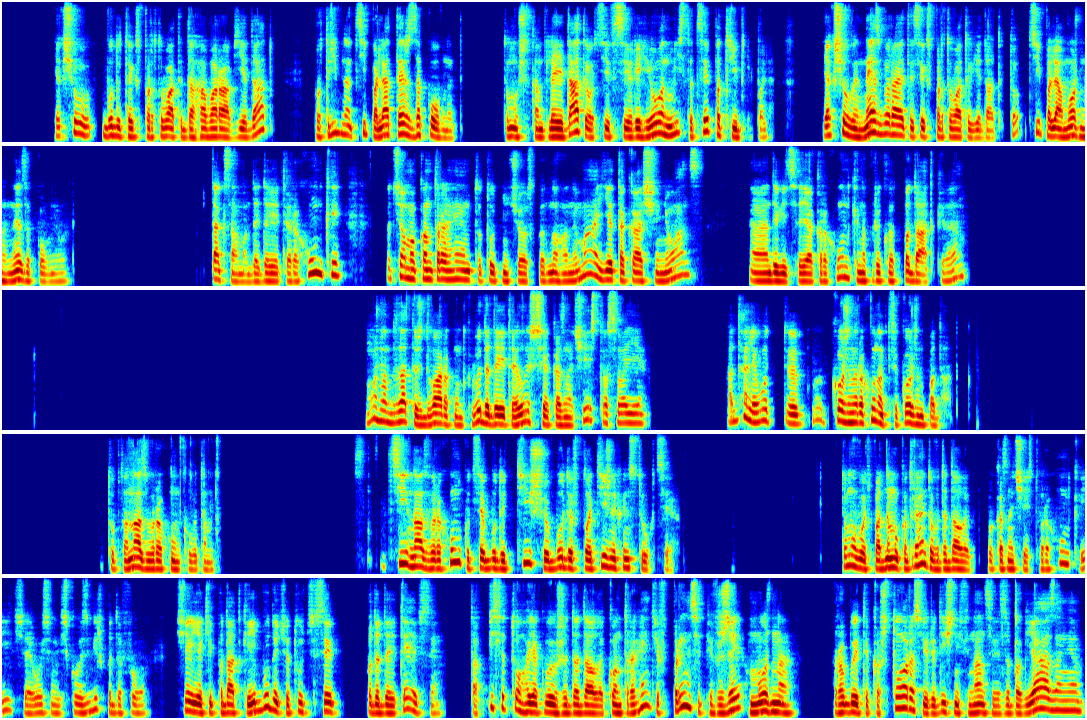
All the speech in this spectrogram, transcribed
Якщо ви будете експортувати договора в ЄДАТ, потрібно ці поля теж заповнити. Тому що там для ЄДАТи оці всі регіон, місто це потрібні поля. Якщо ви не збираєтесь експортувати ЄДАТ, то ці поля можна не заповнювати. Так само додаєте рахунки по цьому контрагенту, тут нічого складного немає. Є така ще нюанс. Е, Дивіться, як рахунки, наприклад, податки. Да? Можна додати ж два рахунки. Ви додаєте лише казначейство своє, а далі от, е, кожен рахунок це кожен податок. Тобто назву рахунку ви там. Ці назви рахунку це будуть ті, що буде в платіжних інструкціях. Тому ось по одному контрагенту ви додали по рахунки і все, ось військовий збір ПДФО. Ще які податки і будуть, отут все подадаєте і все. Так, після того, як ви вже додали контрагентів, в принципі, вже можна робити кошторис, юридичні фінансові зобов'язання.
